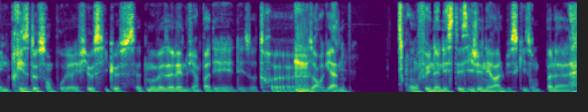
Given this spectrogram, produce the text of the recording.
une prise de sang pour vérifier aussi que cette mauvaise haleine ne vient pas des, des autres euh, Mhm. organes. On fait une anesthésie générale puisqu'ils n'ont pas la.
